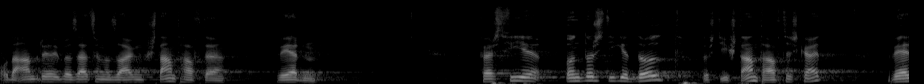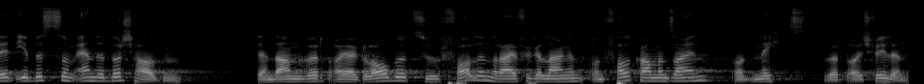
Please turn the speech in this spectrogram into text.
oder andere Übersetzungen sagen, standhafter werden. Vers 4, und durch die Geduld, durch die Standhaftigkeit, werdet ihr bis zum Ende durchhalten, denn dann wird euer Glaube zur vollen Reife gelangen und vollkommen sein und nichts wird euch fehlen.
